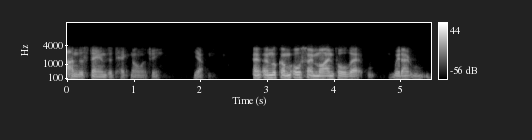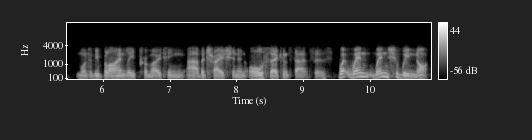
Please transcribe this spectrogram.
understands the technology. Yeah. And, and look, I'm also mindful that we don't want to be blindly promoting arbitration in all circumstances. When, when should we not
